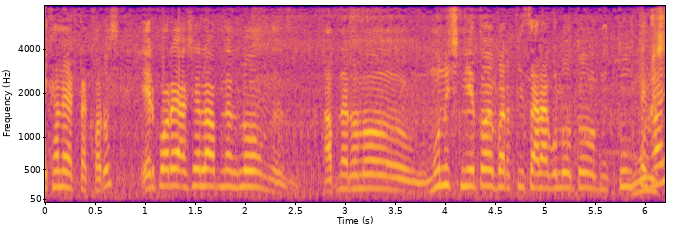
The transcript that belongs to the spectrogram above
এখানে একটা খরচ। এরপরে আসলে আপনার হলো আপনার হলো মুনিশ নিয়ে তো এবার কি চারাগুলো তো তুলতে হয়?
